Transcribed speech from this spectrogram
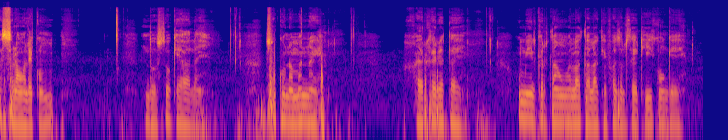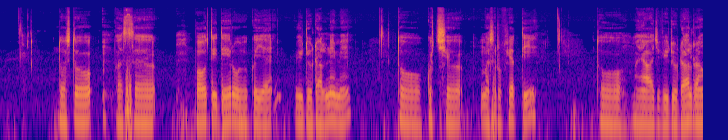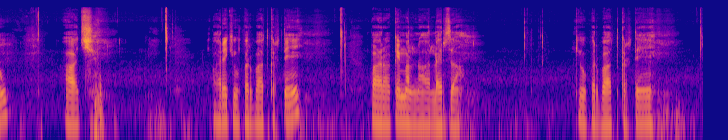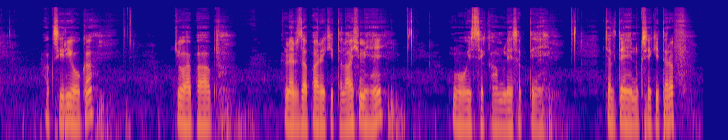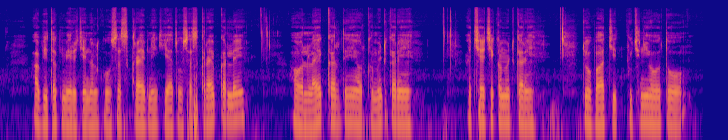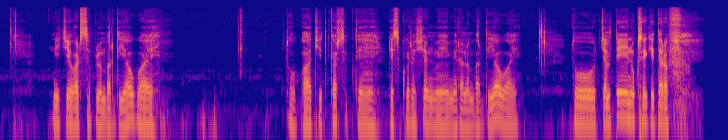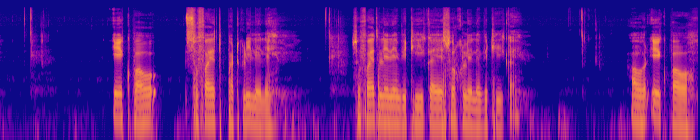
असलकुम दोस्तों, क्या हाल है? सुकून अमन है, खैर खैरियत है। उम्मीद करता हूँ अल्लाह ताला के फजल से ठीक होंगे। दोस्तों, बस बहुत ही देर हो गई है वीडियो डालने में तो कुछ मसरूफियत थी तो मैं आज वीडियो डाल रहा हूँ। आज पारे के ऊपर बात करते हैं। पारा केमल नार लहरजा के ऊपर बात करते हैं। अक्सरी होगा जो अहबाब लहरजा पारे की तलाश में हैं, वो इससे काम ले सकते हैं। चलते हैं नुस्खे की तरफ़। अभी तक मेरे चैनल को सब्सक्राइब नहीं किया तो सब्सक्राइब कर लें और लाइक कर दें और कमेंट करें। अच्छे अच्छे कमेंट करें। जो बातचीत पूछनी हो तो नीचे व्हाट्सएप नंबर दिया हुआ है। तो बातचीत कर सकते हैं। डिस्क्रिप्शन में मेरा नंबर दिया हुआ है। तो चलते हैं नुस्खे की तरफ़। एक पाव सफ़ेद फटकड़ी ले लें। सफ़ेद ले लें, भी ठीक है। सुर्ख ले लें, भी ठीक है। और एक पाव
